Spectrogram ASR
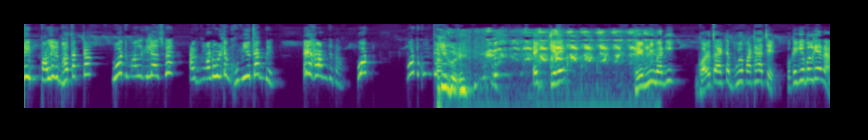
এই পালের ভাতারটা ওট মাল গিলে আসবে আর গাঁড়ুলটা ঘুমিয়ে থাকবে। এই হারামজাদা ওট ওট ঘুম থেকে? এই কেরে হেমনি মাগি ঘরে তো একটা বুড়ো পাঠা আছে ওকে কি বলগে না?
